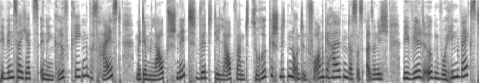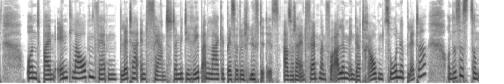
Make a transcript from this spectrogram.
die Winzer jetzt in den Griff kriegen. Das heißt, mit dem Laubschnitt wird die Laubwand zurückgeschnitten und in Form gehalten, dass es also nicht wie wild irgendwo hinwächst. Und beim Entlauben werden Blätter entfernt, damit die Rebanlage besser durchlüftet ist. Also da entfernt man vor allem in der Traubenzone Blätter. Und das ist zum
